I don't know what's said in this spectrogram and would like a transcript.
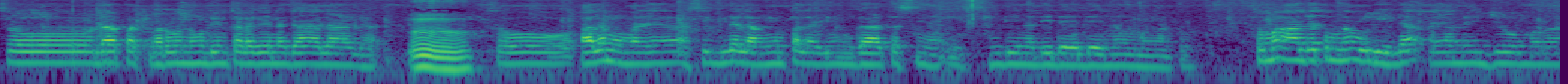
So, dapat marunong din talaga yung nag-aalaga. Mm. So, alam mo, sigla lang, yung pala, yung gatas niya is hindi nadidede ng mga to. So, maaga itong naulila, kaya medyo mga,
